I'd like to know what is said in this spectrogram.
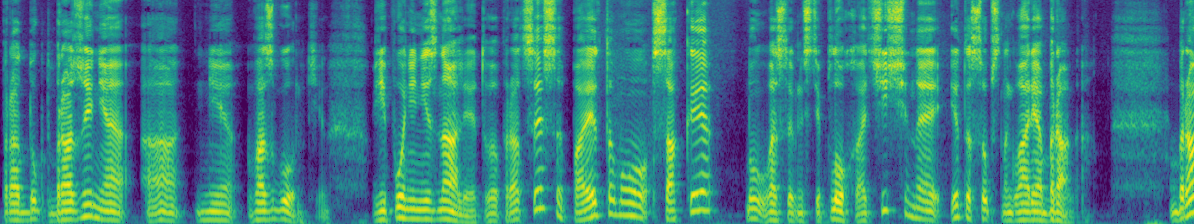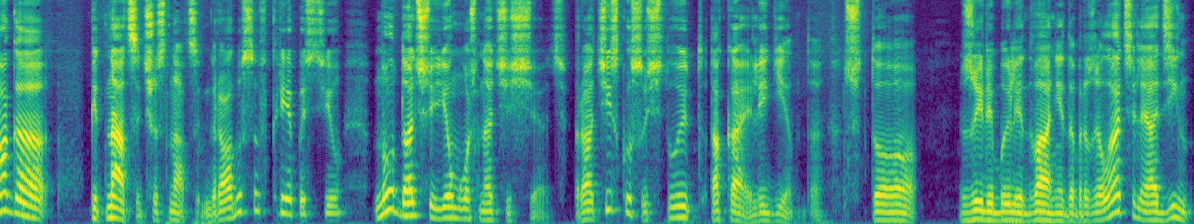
продукт брожения, а не возгонки. В Японии не знали этого процесса, поэтому саке, ну, в особенности плохо очищенное, это, собственно говоря, брага. Брага 15-16 градусов крепостью, но дальше ее можно очищать. Про очистку существует такая легенда, что жили-были два недоброжелателя, один,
